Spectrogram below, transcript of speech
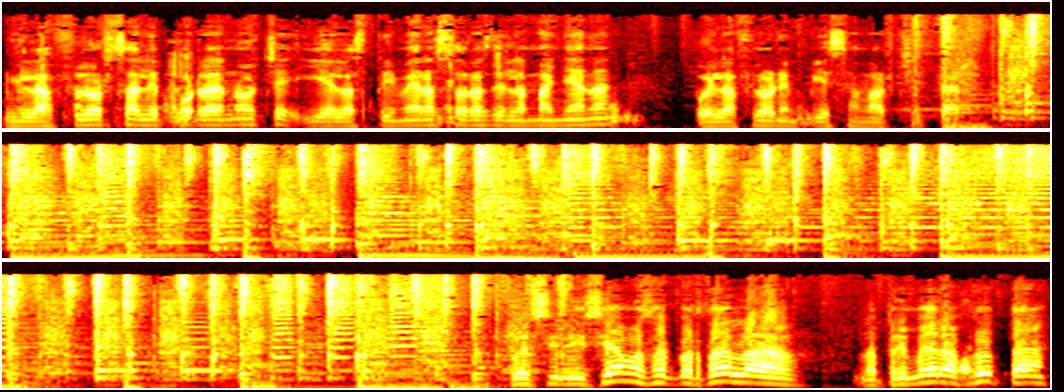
la flor sale por la noche y a las primeras horas de la mañana, pues la flor empieza a marchitar. Pues iniciamos a cortar la, primera fruta,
